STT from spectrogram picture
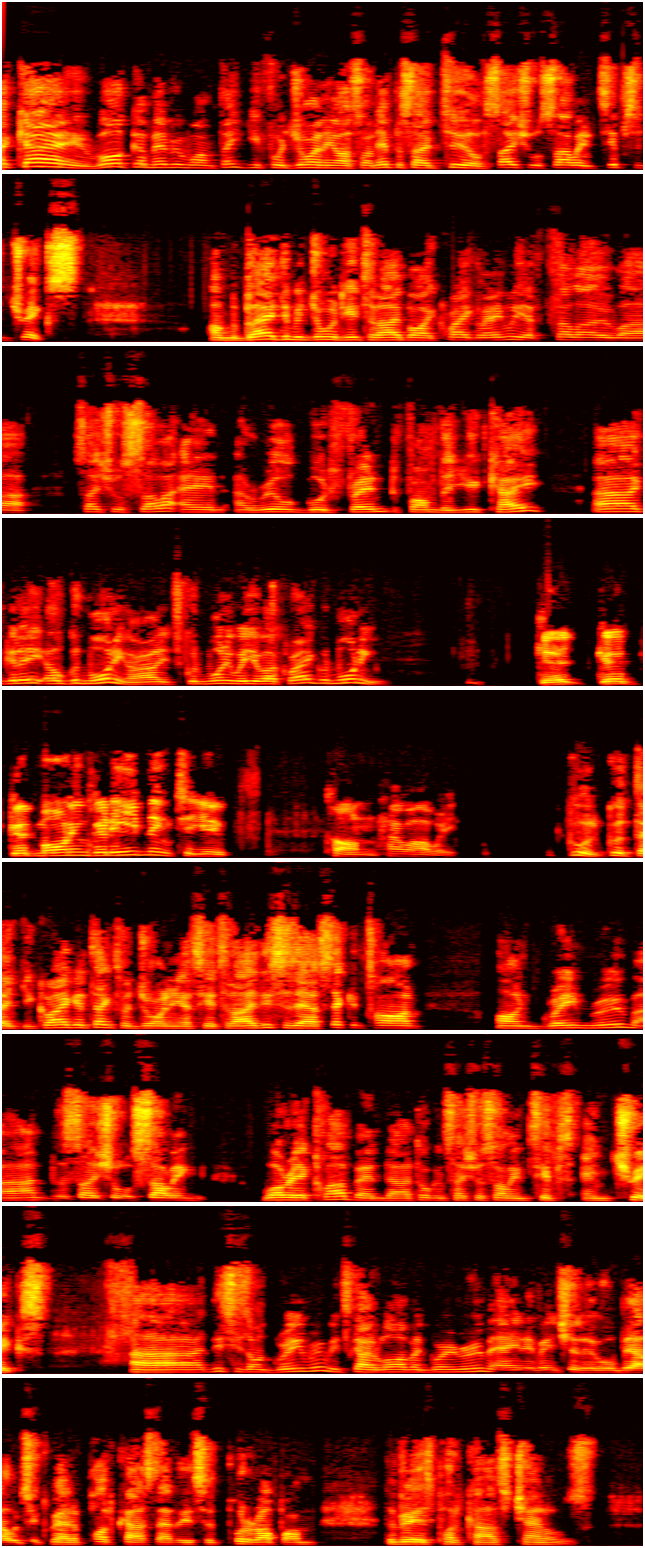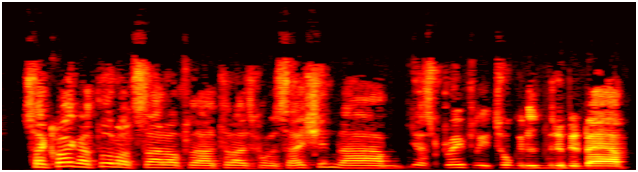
Okay, welcome everyone. Thank you for joining us on episode two of Social Selling Tips and Tricks. I'm glad to be joined here today by Craig Langley, a fellow uh, social seller and a real good friend from the UK. Uh, good, e- oh, good morning. All right, it's good morning where you are, Craig. Good morning. Good, good, good morning, good evening to you, Con. How are we? Good, good. Thank you, Craig, and thanks for joining us here today. This is our second time on Green Room uh, under the Social Selling Warrior Club and uh, talking social selling tips and tricks. Uh, this is on Green Room. It's going live on Green Room, and eventually we'll be able to create a podcast out of this and put it up on the various podcast channels. So, Craig, I thought I'd start off uh, today's conversation um, just briefly talking a little bit about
